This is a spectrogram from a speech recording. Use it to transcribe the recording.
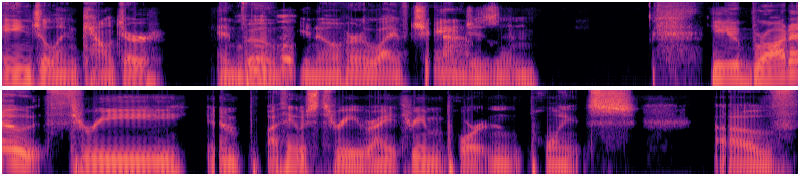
angel encounter, and boom, you know, her life changes and you brought out three, I think it was three, right? Three important points of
